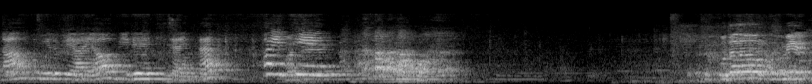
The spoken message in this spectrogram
나은 구미를 위하여 미래 디자인단 파이팅! 보다 나은 국민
